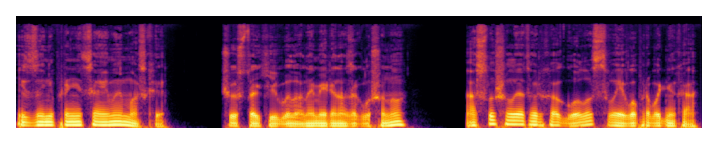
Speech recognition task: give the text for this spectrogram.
из-за непроницаемой маски. Чувство Ки было намеренно заглушено, а слышал я только голос своего проводника.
